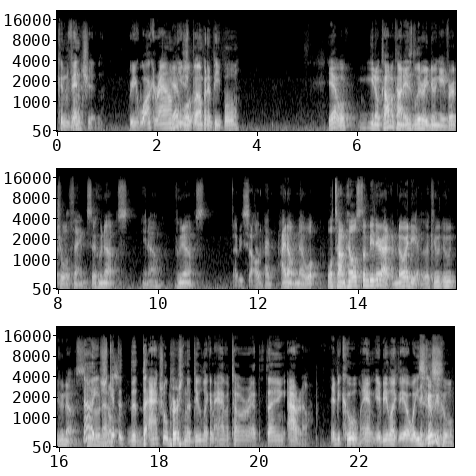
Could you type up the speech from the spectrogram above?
convention where you walk around, Yeah, and you well, just bump into people. Yeah, well, you know, Comic Con is literally doing a virtual thing, so who knows? You know, who knows? That'd be solid. I, I don't know. Will, will Tom Hiddleston be there? I have no idea. Like who who, who knows? No, you Who just get the, the, the actual person to do like an avatar at the thing. I don't know. It'd be cool, man. It'd be like the Oasis. It could be cool.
